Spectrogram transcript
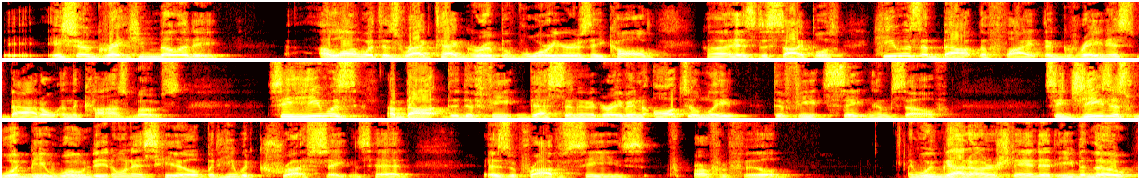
It showed great humility. Along with his ragtag group of warriors he called uh, his disciples, he was about to fight the greatest battle in the cosmos. See, he was about to defeat destiny in a grave and ultimately defeat Satan himself. See, Jesus would be wounded on his heel, but he would crush Satan's head as the prophecies are fulfilled. And we've got to understand that even though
